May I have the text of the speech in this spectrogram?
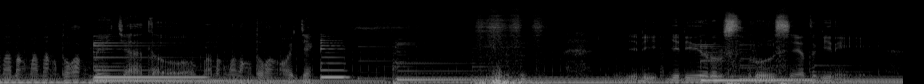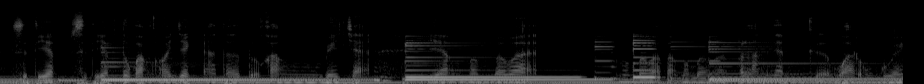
mamang-mamang tukang beca atau ojek. Jadi jadi rules rulesnya tuh gini. Setiap setiap tukang ojek atau tukang beca yang membawa membawa apa? Membawa pelanggan ke warung gue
